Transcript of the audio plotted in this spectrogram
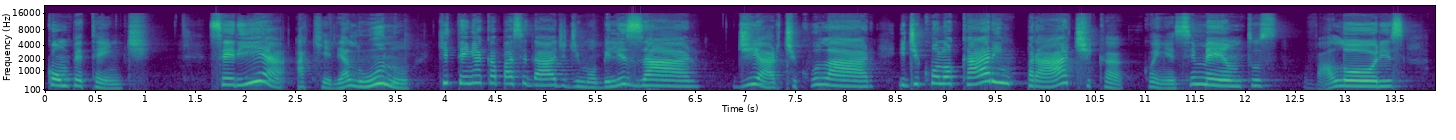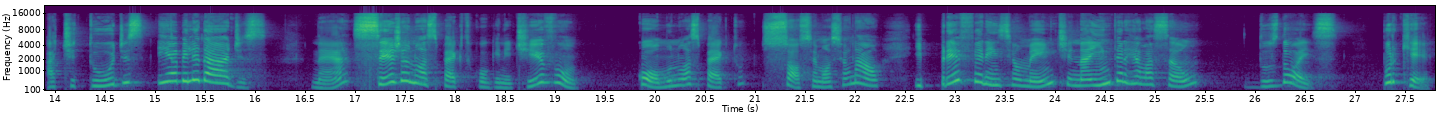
competente? Seria aquele aluno que tem a capacidade de mobilizar, de articular e de colocar em prática conhecimentos, valores, atitudes e habilidades, né? Seja no aspecto cognitivo, como no aspecto socioemocional e preferencialmente na interrelação dos dois. Por quê?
